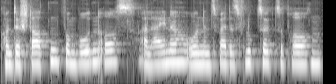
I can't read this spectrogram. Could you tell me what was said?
Konnte starten vom Boden aus, alleine, ohne ein zweites Flugzeug zu brauchen.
